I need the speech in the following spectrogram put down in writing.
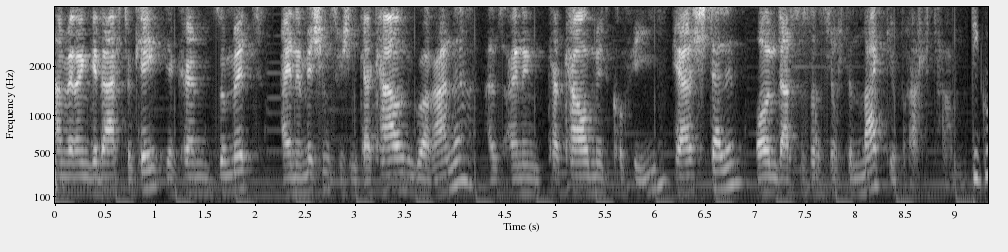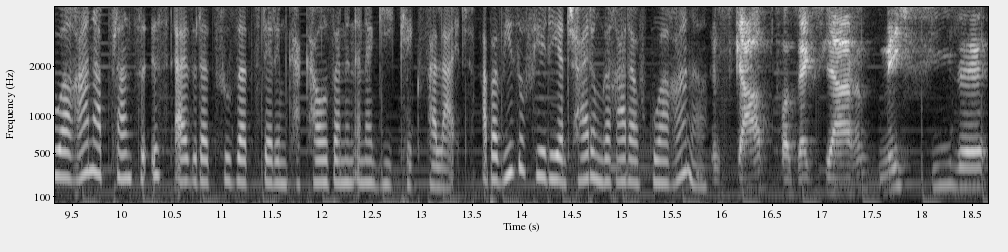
Haben wir dann gedacht, okay, wir können somit eine Mischung zwischen Kakao und Guarana als einen Kakao mit Koffein herstellen. Und das ist, was wir auf den Markt gebracht haben. Die Guarana-Pflanze ist also der Zusatz, der dem Kakao seinen Energiekick verleiht. Aber wieso fiel die Entscheidung gerade auf Guarana? Es gab vor sechs Jahren nicht viele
